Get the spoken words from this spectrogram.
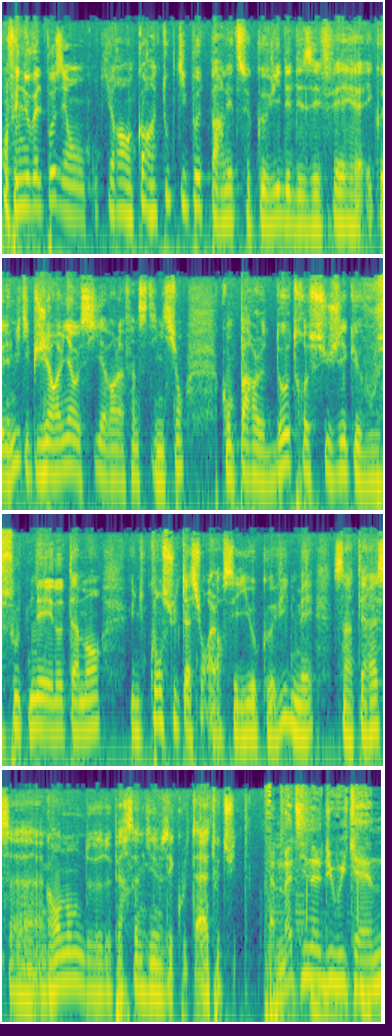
On fait une nouvelle pause et on continuera encore un tout petit peu de parler de ce Covid et des effets euh, économiques. Et puis j'aimerais bien aussi, avant la fin de cette émission, qu'on parle d'autres sujets que vous soutenez, et notamment une consultation. Alors c'est lié au Covid, mais ça intéresse euh, un grand nombre de, de personnes qui nous écoutent. À tout de suite. La matinale du week-end,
